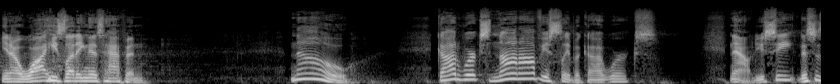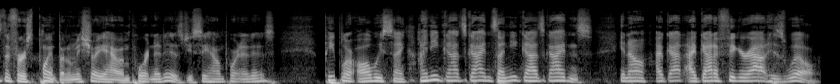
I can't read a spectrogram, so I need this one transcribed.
you know, why he's letting this happen. No. God works not obviously, but God works. Now, do you see? This is the first point, but let me show you how important it is. Do you see how important it is? People are always saying, I need God's guidance. I need God's guidance. You know, I've got, I've got to figure out His will.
